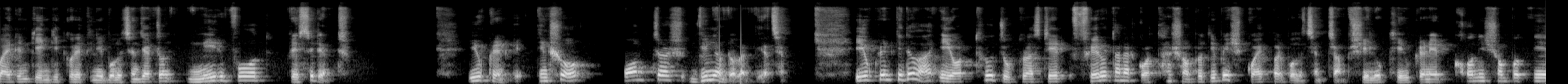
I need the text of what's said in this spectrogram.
বাইডেনকে ইঙ্গিত করে তিনি বলেছেন যে একজন নির্বোধ প্রেসিডেন্ট ইউক্রেনকে তিনশো পঞ্চাশ বিলিয়ন ডলার দিয়েছেন। ইউক্রেনকে দেওয়া এই অর্থ যুক্তরাষ্ট্রের ফেরত আনার কথা সম্প্রতি বেশ কয়েকবার বলেছেন ট্রাম্প। সেই লক্ষ্যে ইউক্রেনের খনিজ সম্পদ নিয়ে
